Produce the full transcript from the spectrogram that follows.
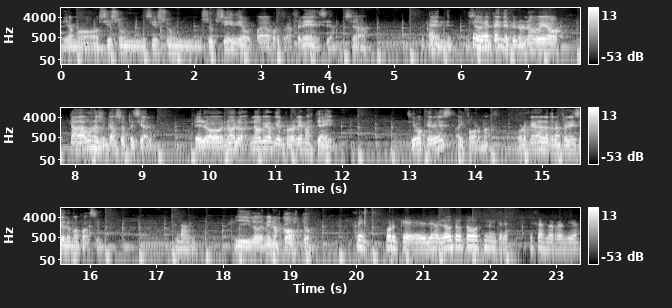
Digamos, si es un, si es un subsidio, paga por transferencia. O sea, depende. O sea, depende, pero no veo. Cada uno es un caso especial. Pero no, no veo que el problema esté ahí. Si vos querés, hay formas. Por lo general la transferencia es lo más fácil. Vale y lo de menos costo. Sí, porque lo otro todo es un interés, esa es la realidad.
